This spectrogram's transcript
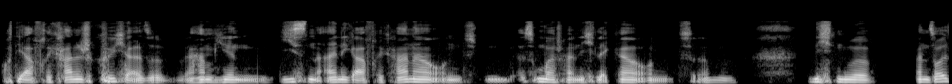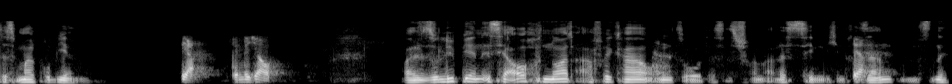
auch die afrikanische Küche. Also wir haben hier in Gießen einige Afrikaner und es ist unwahrscheinlich lecker und ähm, nicht nur, man sollte es mal probieren. Ja, finde ich auch. Weil so Libyen ist ja auch Nordafrika und so, das ist schon alles ziemlich interessant. Ja. Das ist eine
